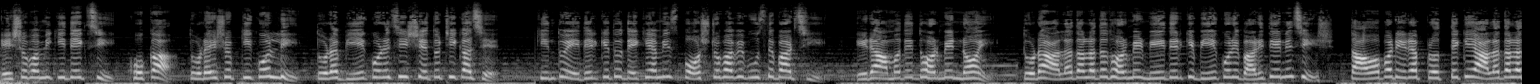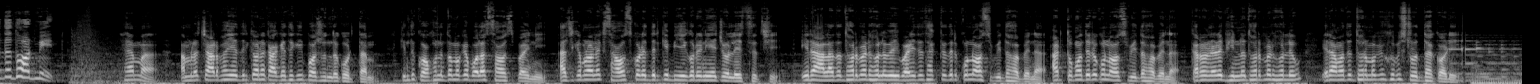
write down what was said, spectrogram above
এসব আমি কি দেখছি? খোকা, তোরা এসব কি করলি? তোরা বিয়ে করেছিস, সে তো ঠিক আছে। কিন্তু এদেরকে তো দেখে আমি স্পষ্টভাবে বুঝতে পারছি। এরা আমাদের ধর্মের নয়। তোরা আলাদা আলাদা ধর্মের মেয়েদেরকে বিয়ে করে বাড়িতে এনেছিস? তাও আবার এরা প্রত্যেকে আলাদা আলাদা ধর্মের। হ্যাঁ মা আমরা চার ভাই এদেরকে অনেক আগে থেকেই পছন্দ করতাম। কিন্তু কখনো তোমাকে বলার সাহস পাইনি। আজকে আমরা অনেক সাহস করে এদেরকে বিয়ে করে নিয়ে চলে এসেছি। এরা আলাদা ধর্মের হলেও এই বাড়িতে থাকতে এদের কোনো অসুবিধা হবে না। আর তোমাদেরও কোনো অসুবিধা হবে না। কারণ এরা ভিন্ন ধর্মের হলেও এরা আমাদের ধর্মকে খুবই শ্রদ্ধা করে।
